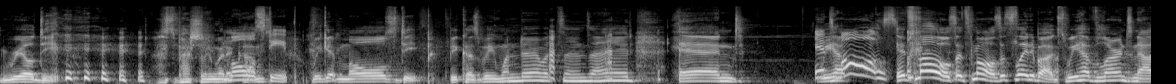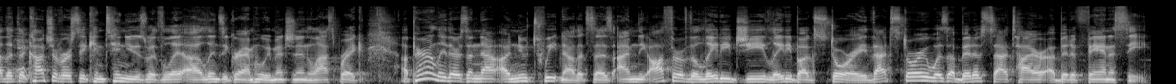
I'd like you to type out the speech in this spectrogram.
real deep, especially when it Moles comes deep. We get moles deep because we wonder what's inside. And It's have- moles. It's moles. It's moles. It's ladybugs. We have learned now that the controversy continues with uh, Lindsey Graham, who we mentioned in the last break. Apparently, there's a, now, a new tweet now that says, I'm the author of the Lady G Ladybug story. That story was a bit of satire, a bit of fantasy.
